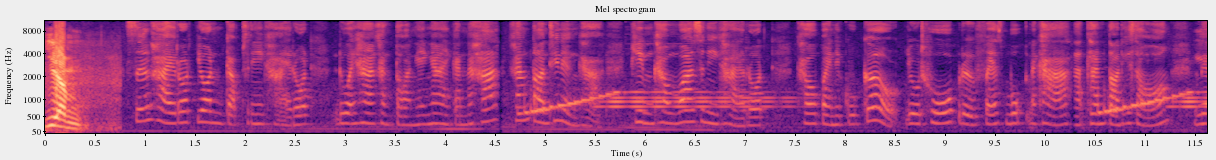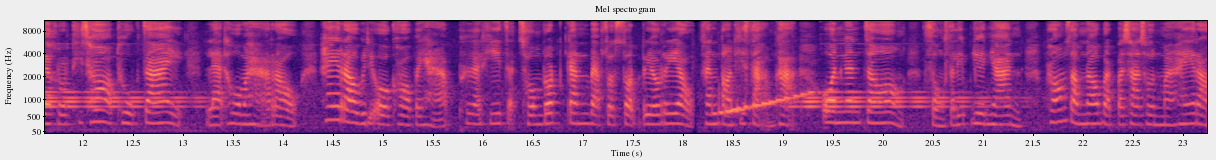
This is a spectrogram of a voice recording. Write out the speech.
เยี่ยม กับสนีขายรถด้วย 5 ขั้นตอนง่าย ๆ กันนะคะ ขั้นตอนที่ 1 ค่ะ พิมพ์คำว่าสนีขายรถ เข้าไปใน Google YouTube หรือ Facebook นะคะ ขั้นตอนที่ 2 เลือกรถที่ชอบถูกใจ และโทรมาหาเรา ให้เราวิดีโอคอลไปหา เพื่อที่จะชมรถกันแบบสดๆ เรียวๆ ขั้นตอนที่ 3 ค่ะ โอนเงินจอง ส่งสลิปยืนยัน พร้อมสำเนาบัตรประชาชนมาให้เรา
